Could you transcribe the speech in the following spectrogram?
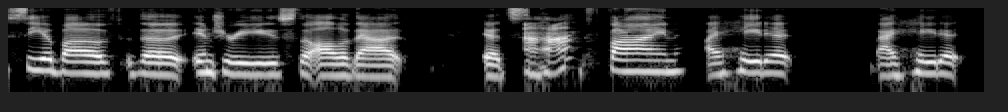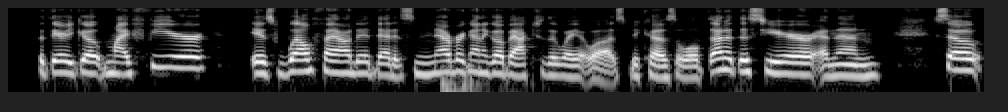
See above the injuries, the all of that. It's uh-huh. fine. I hate it. I hate it. But there you go. My fear is well founded that it's never going to go back to the way it was because we'll have done it this year and then so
